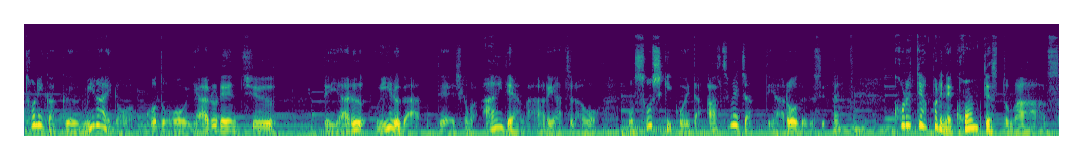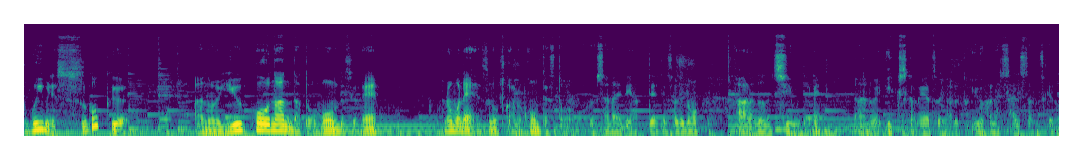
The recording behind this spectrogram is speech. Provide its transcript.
とにかく未来のことをやる連中でやるウィルがあってしかもアイデアがあるやつらをもう組織超えて集めちゃってやろうぜですよねこれってやっぱりねコンテストはそういう意味ですごくあの有効なんだと思うんですよね。これもねすごくあのコンテストを社内でやってでそれの R&D のチームでねあのいくつかのやつをやるという話されてたんですけど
